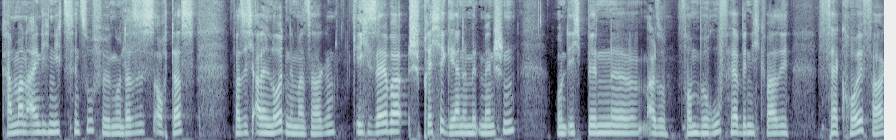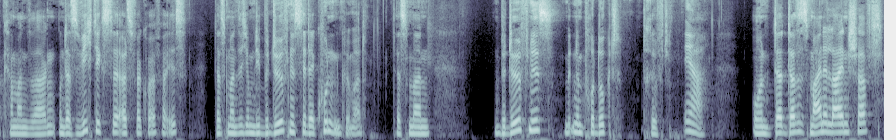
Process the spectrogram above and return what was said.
kann man eigentlich nichts hinzufügen. Und das ist auch das, was ich allen Leuten immer sage. Ich selber spreche gerne mit Menschen und ich bin, äh, also vom Beruf her bin ich quasi Verkäufer, kann man sagen. Und das Wichtigste als Verkäufer ist, dass man sich um die Bedürfnisse der Kunden kümmert. Dass man ein Bedürfnis mit einem Produkt trifft. Ja. Und da, das ist meine Leidenschaft.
